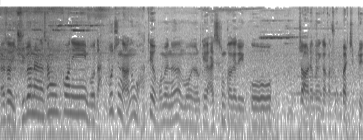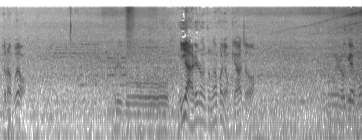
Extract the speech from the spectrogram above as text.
그래서 이 주변에는 상권이 뭐 나쁘지는 않은 것 같아요. 보면은 뭐 이렇게 아이스크림 가게도 있고 저 아래 보니까 아까 족발집도 있더라고요. 그리고 이 아래로는 좀 상권이 없긴 하죠. 음, 여기에 뭐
